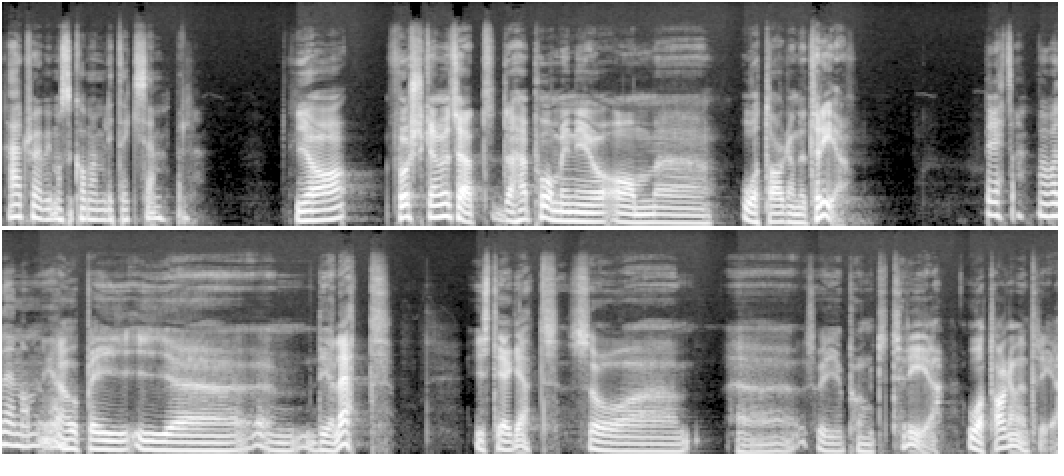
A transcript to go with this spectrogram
Här tror jag vi måste komma med lite exempel. Ja, först kan vi säga att det här påminner ju om eh, åtagande 3. Berätta, vad var den om nu igen? Ja, uppe i, i eh, del 1, i steg 1, så, eh, så är ju punkt 3, åtagande 3.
